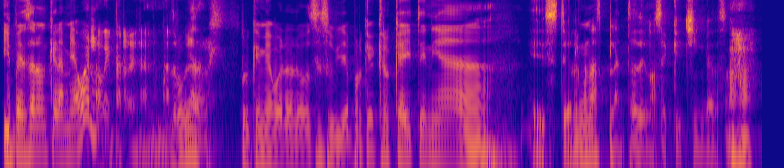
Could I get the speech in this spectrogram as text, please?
Y pensaron que era mi abuelo, güey, pero era la madrugada, güey. Porque mi abuelo luego se subía porque creo que ahí tenía este, algunas plantas de no sé qué chingadas. Ajá.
